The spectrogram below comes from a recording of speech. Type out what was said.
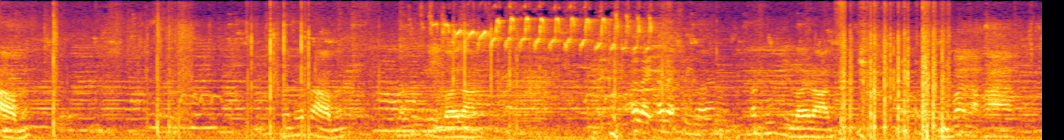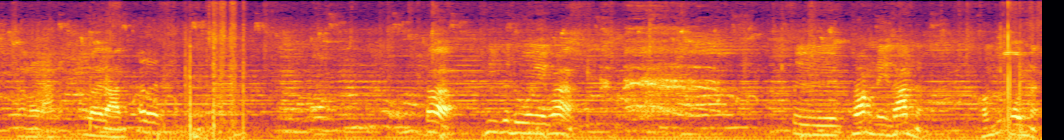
เปล่าไหมมันไม่เปล่าไหมมันทุกกี่ร้อยล้าน อะไรอะไรสี่ร้อยมันทุกกี่ร้อยล้านผมว่าราคาห้าร้อยล้านรล้าน เท่าไหร่ก็พี่ก็ดูเองว่า สื่อช่องเนชั่นของทุกคนอะ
